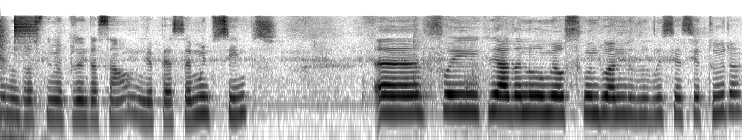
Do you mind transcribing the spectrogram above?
Eu não trouxe nenhuma apresentação, minha peça é muito simples. Uh, foi criada no meu segundo ano de licenciatura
